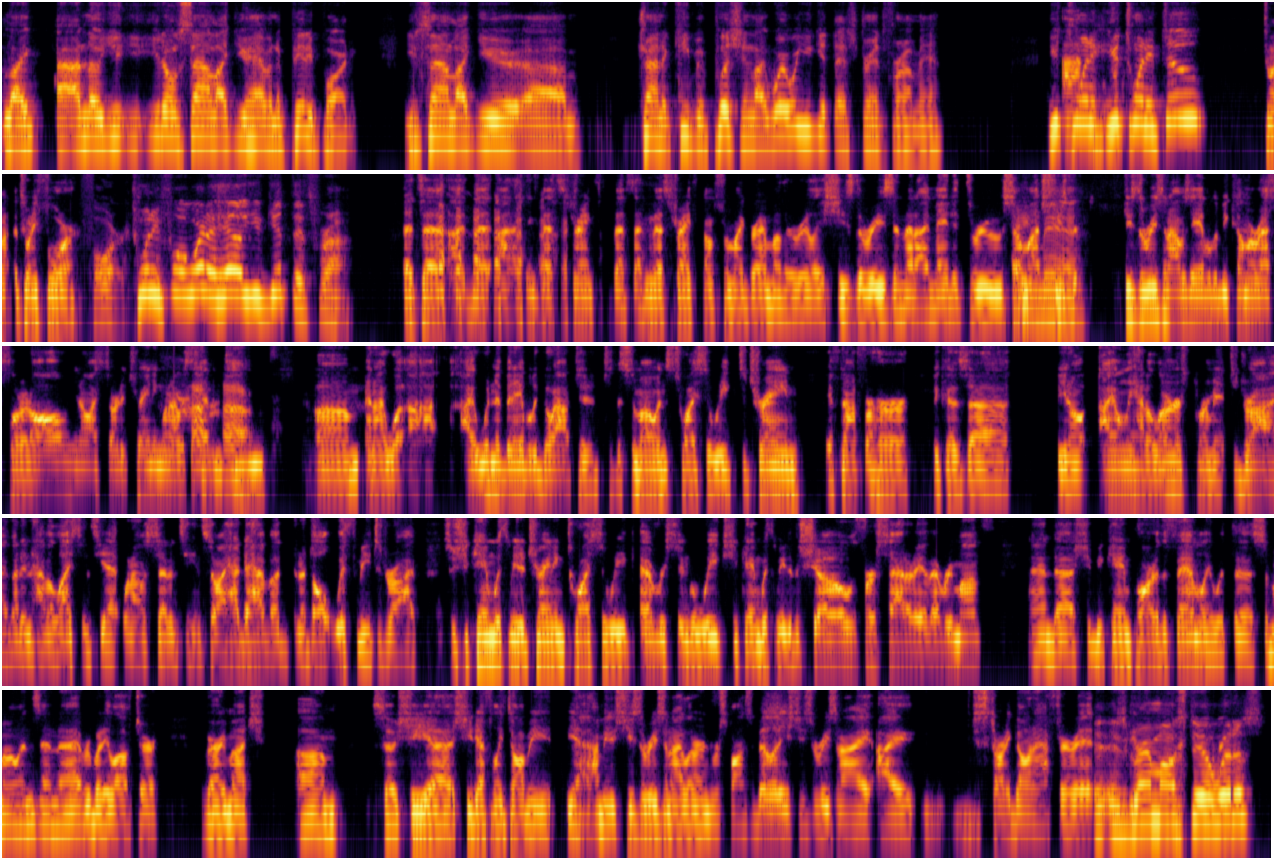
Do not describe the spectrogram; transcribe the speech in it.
like I know you. You don't sound like you're having a pity party. You sound like you're um, trying to keep it pushing. Like, where where you get that strength from, man? You twenty. you twenty two. 24. Four. 24. Where the hell you get this from? That's a. I, that, I think that strength. That's. I think that strength comes from my grandmother. Really, she's the reason that I made it through so Amen. much. She's the, she's the reason I was able to become a wrestler at all. You know, I started training when I was 17, um, and I, w- I I wouldn't have been able to go out to to the Samoans twice a week to train if not for her because uh, you know, I only had a learner's permit to drive. I didn't have a license yet when I was 17. So I had to have a, an adult with me to drive. So she came with me to training twice a week, every single week. She came with me to the show the first Saturday of every month. and uh, she became part of the family with the Samoans, and uh, everybody loved her very much. Um, so she uh, she definitely taught me. Yeah, I mean, she's the reason I learned responsibility. She's the reason I I just started going after it. Is Grandma still with us?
